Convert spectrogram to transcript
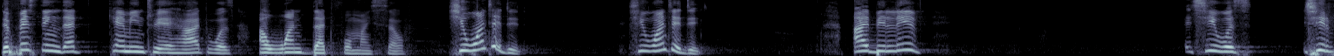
the first thing that came into her heart was, I want that for myself. She wanted it. She wanted it. I believe she was she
